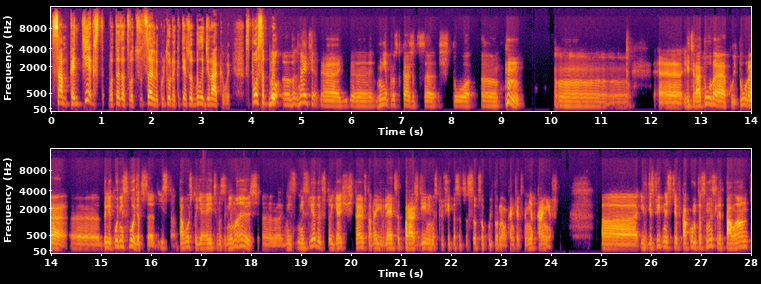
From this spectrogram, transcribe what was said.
сам контекст, вот этот вот социальный культурный контекст, он был одинаковый. Способ... Ну, э, вы знаете, э, э, мне просто кажется, что литература, культура далеко не сводятся из того, что я этим занимаюсь, не, следует, что я считаю, что она является порождением исключительно социокультурного контекста. Нет, конечно. А, и в действительности в каком-то смысле талант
